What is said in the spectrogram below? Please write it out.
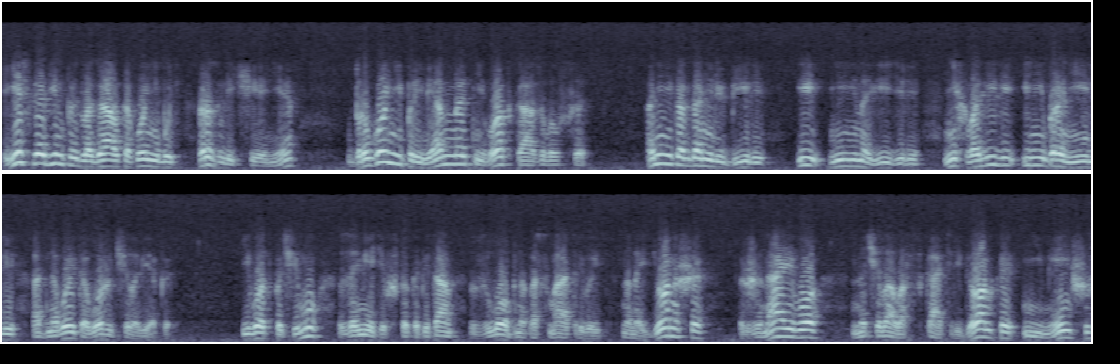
Если один предлагал какое-нибудь развлечение, другой непременно от него отказывался. Они никогда не любили и не ненавидели, не хвалили и не бронили одного и того же человека. И вот почему, заметив, что капитан злобно посматривает на найденыша, жена его начала ласкать ребенка не меньше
